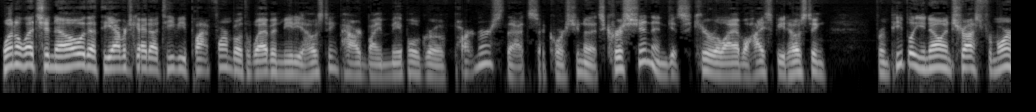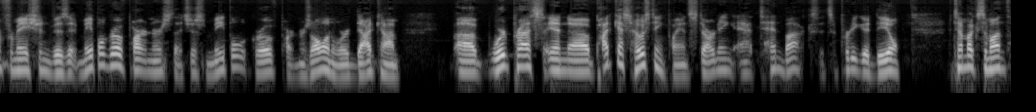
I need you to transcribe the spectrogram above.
Want to let you know that the AverageGuy.tv platform, both web and media hosting, powered by Maple Grove Partners. That's of course you know that's Christian and get secure, reliable, high speed hosting from people you know and trust. For more information, visit Maple Grove Partners. That's just Maple Grove Partners, all one word, dot com. Uh, WordPress and uh, podcast hosting plan starting at 10 bucks. It's a pretty good deal. 10 bucks a month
